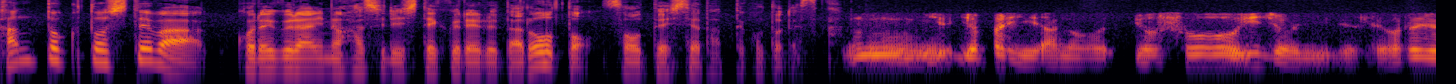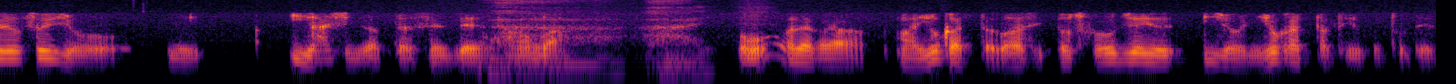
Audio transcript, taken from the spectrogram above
監督としてはこれぐらいの走りしてくれるだろうと想定してたってことですか？うん、ややっぱりあの予想以上にですね、私は予想以上にいい走りだったですね、前半は。はい。おだから、まあ、良かった、予想以上に良かったということです。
